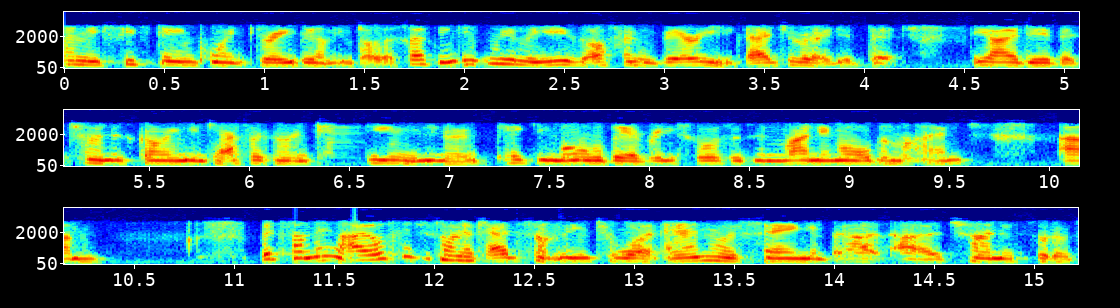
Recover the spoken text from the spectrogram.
only $15.3 billion. So I think it really is often very exaggerated that the idea that China's going into Africa and taking, you know, taking all their resources and running all the mines. Um, but something I also just wanted to add something to what Anne was saying about uh, China's sort of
